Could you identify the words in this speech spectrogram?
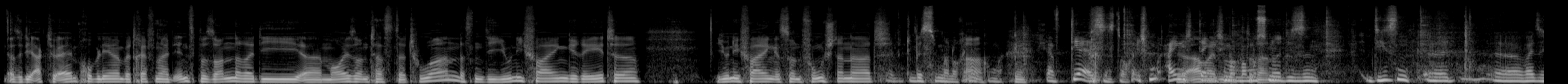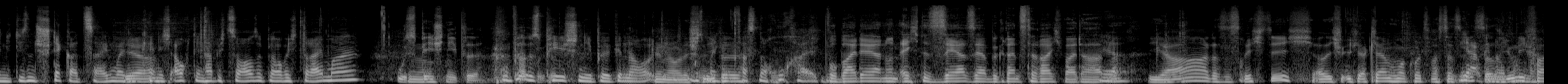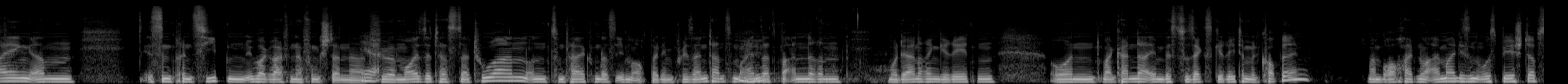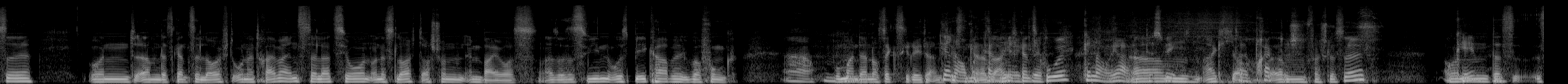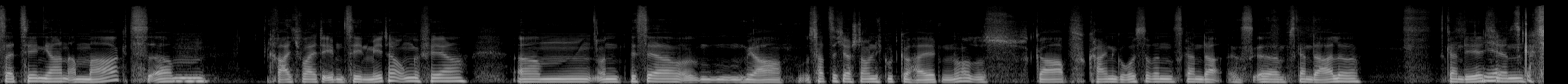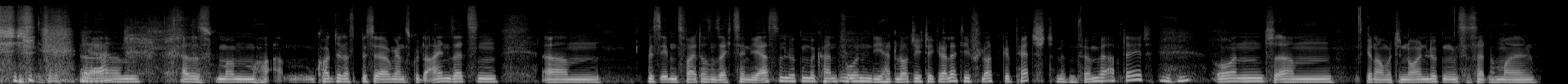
also die aktuellen Probleme betreffen halt insbesondere die äh, Mäuse und Tastaturen. Das sind die Unifying-Geräte. Unifying ist so ein Funkstandard. Du bist immer noch ah, hier, ja. ja. der ist es doch. Ich, eigentlich denke ich immer, man muss nur diesen, diesen, äh, äh, weiß ich nicht, diesen Stecker zeigen, weil ja. den kenne ich auch. Den habe ich zu Hause, glaube ich, dreimal. USB-Schniepel. USB-Schniepel, genau. Genau, der Schniepel. fast noch hochhalten. Wobei der ja nun echt eine sehr, sehr begrenzte Reichweite hat. Ja, ne? ja das ist richtig. Also ich, ich erkläre noch mal kurz, was das ja, ist. Also genau, also Unifying ähm, ist im Prinzip ein übergreifender Funkstandard ja. für Mäuse-Tastaturen und zum Teil kommt das eben auch bei den Presentern zum mhm. Einsatz, bei anderen moderneren Geräten. Und man kann da eben bis zu sechs Geräte mit koppeln. Man braucht halt nur einmal diesen USB-Stöpsel und ähm, das Ganze läuft ohne Treiberinstallation und es läuft auch schon im BIOS. Also es ist wie ein USB-Kabel über Funk. Ah, wo man mhm. dann noch sechs Geräte anschließen genau, kann. Also eigentlich ganz cool. Genau, ja, deswegen. Ähm, eigentlich auch ähm, verschlüsselt. Okay. Und das ist seit zehn Jahren am Markt. Ähm, mhm. Reichweite eben zehn Meter ungefähr. Ähm, und bisher, ähm, ja, es hat sich erstaunlich gut gehalten. Ne? Also es gab keine größeren Skanda äh, Skandale. Skandelchen. Ja, ähm, also es, man konnte das bisher ganz gut einsetzen. Ähm, bis eben 2016 die ersten Lücken bekannt mhm. wurden. Die hat Logitech relativ flott gepatcht mit dem Firmware-Update. Mhm. Und ähm, genau, mit den neuen Lücken ist es halt nochmal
